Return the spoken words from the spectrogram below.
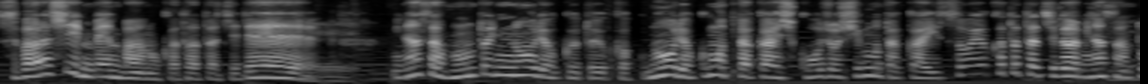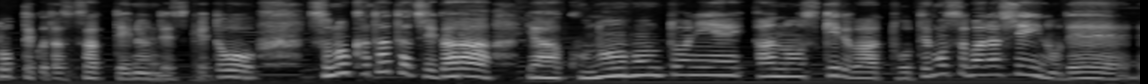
素晴らしいメンバーの方たちで、え皆さん本当に能力というか、能力も高いし、向上心も高い、そういう方たちが皆さん取ってくださっているんですけど、その方たちが、いや、この本当にあのスキルはとても素晴らしいので、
